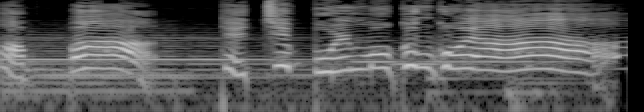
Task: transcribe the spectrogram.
아빠, 대체 뭘 먹은 거야?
